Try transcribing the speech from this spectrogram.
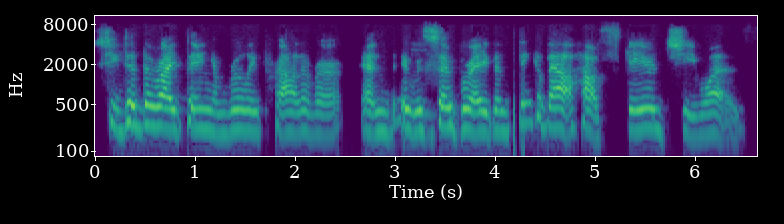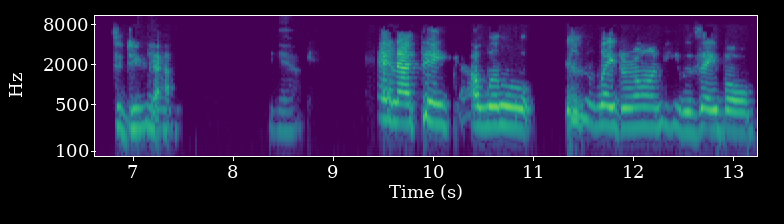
she did the right thing. I'm really proud of her. And it was mm-hmm. so brave. And think about how scared she was to do mm-hmm. that. Yeah. And I think a little later on, he was able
